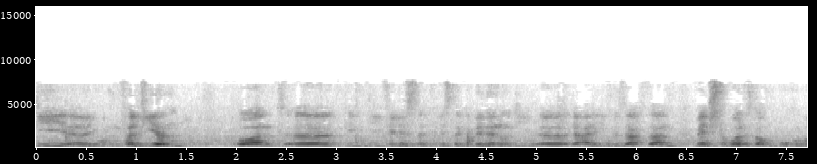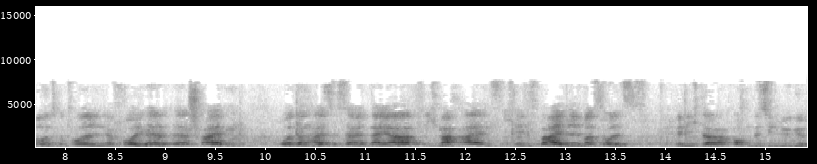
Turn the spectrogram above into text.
die äh, Juden verlieren und äh, gegen die Philister, Philister gewinnen und die, der eine Jude sagt dann, Mensch, du wolltest doch ein Buch über unsere tollen Erfolge schreiben und dann heißt es halt, naja, ich mache eins, ich nenne es Bible, was soll's, wenn ich da auch ein bisschen lüge.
